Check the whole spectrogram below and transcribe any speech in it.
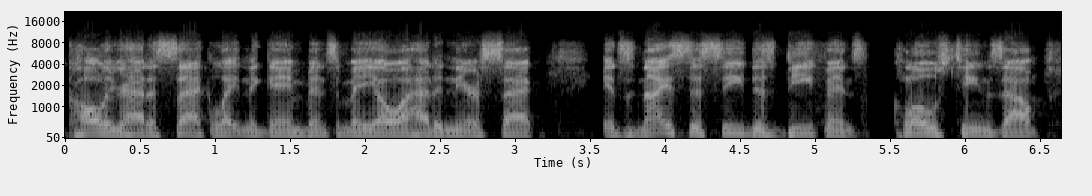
Collier had a sack late in the game. Benson Mayowa had a near sack. It's nice to see this defense close teams out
